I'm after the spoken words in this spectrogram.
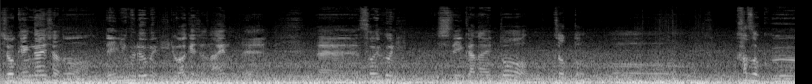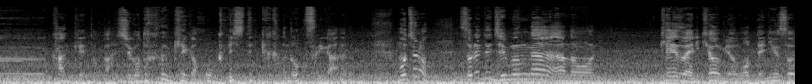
証券会社のデイリングルームにいるわけじゃないので、えー、そういう風にしていかないとちょっと家族関係とか仕事関係が崩壊していく可能性がある。もちろんそれで自分があの経済に興味を持ってニュースを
